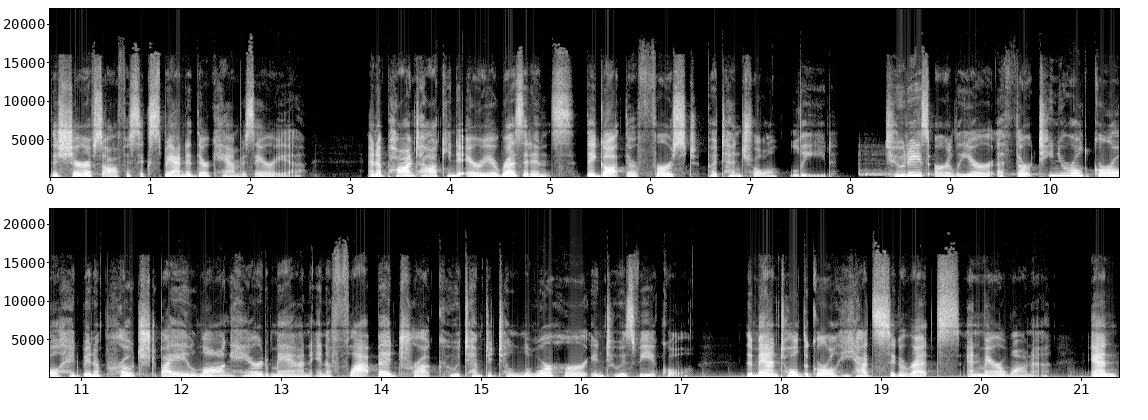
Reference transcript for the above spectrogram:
the sheriff's office expanded their canvas area. And upon talking to area residents, they got their first potential lead. Two days earlier, a 13 year old girl had been approached by a long haired man in a flatbed truck who attempted to lure her into his vehicle. The man told the girl he had cigarettes and marijuana, and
